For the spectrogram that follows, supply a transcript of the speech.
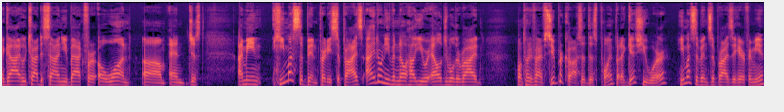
a guy who tried to sign you back for 01, um, and just, I mean, he must have been pretty surprised. I don't even know how you were eligible to ride 125 Supercross at this point, but I guess you were. He must have been surprised to hear from you.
